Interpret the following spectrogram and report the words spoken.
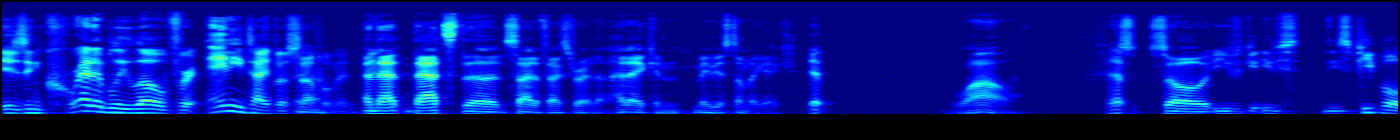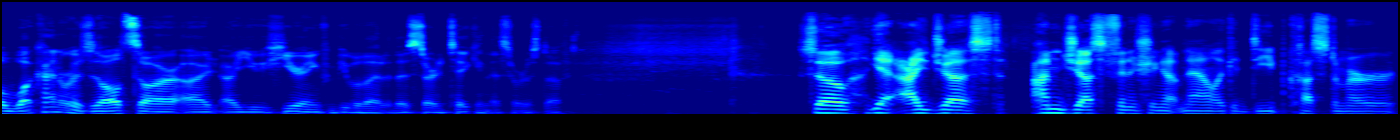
is incredibly low for any type of supplement. And that that's the side effects, right? A headache and maybe a stomach ache. Yep. Wow. Yep. So you've, you've these people. What kind of results are, are are you hearing from people that that started taking this sort of stuff? So yeah, I just I'm just finishing up now like a deep customer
